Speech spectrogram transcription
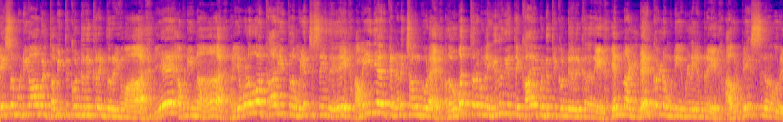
பேச முடியாமல் தவித்துக் கொண்டிருக்கிறேன் தெரியுமா ஏ அப்படின்னா எவ்வளவோ காரியத்துல முயற்சி செய்து அமைதியா இருக்க நினைச்சாலும் கூட அந்த உபத்திரவங்களை இருதயத்தை காயப்படுத்தி கொண்டு இருக்கிறது. என்னால் மேற்கொள்ள முடியவில்லை என்று அவர் பேசுகிற ஒரு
